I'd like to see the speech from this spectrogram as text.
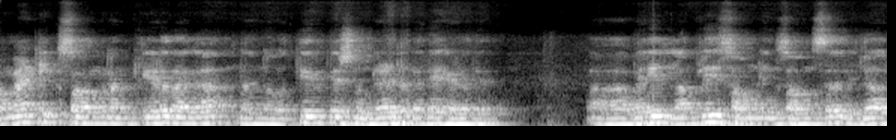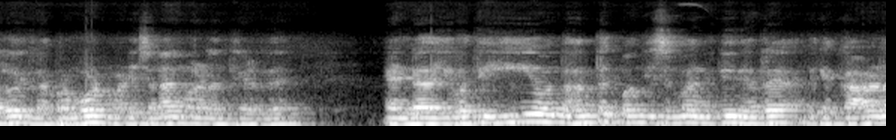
ರೊಮ್ಯಾಂಟಿಕ್ ಸಾಂಗ್ ನಾನು ಕೇಳಿದಾಗ ನಾನು ತೀರ್ಥೇಶ್ ಅದೇ ಹೇಳಿದೆ. ವೆರಿ ಲವ್ಲಿ ಸೌಂಡಿಂಗ್ ಸಾಂಗ್ಸ್ ನಿಜವಾಗ್ಲೂ ಇದನ್ನ ಪ್ರಮೋಟ್ ಮಾಡಿ ಚೆನ್ನಾಗಿ ಮಾಡೋಣ ಅಂತ ಹೇಳಿದೆ ಆ್ಯಂಡ್ ಇವತ್ತು ಈ ಒಂದು ಹಂತಕ್ಕೆ ಬಂದು ಈ ಸಿನಿಮಾ ನಿಂತಿದೆ ಅಂದರೆ ಅದಕ್ಕೆ ಕಾರಣ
